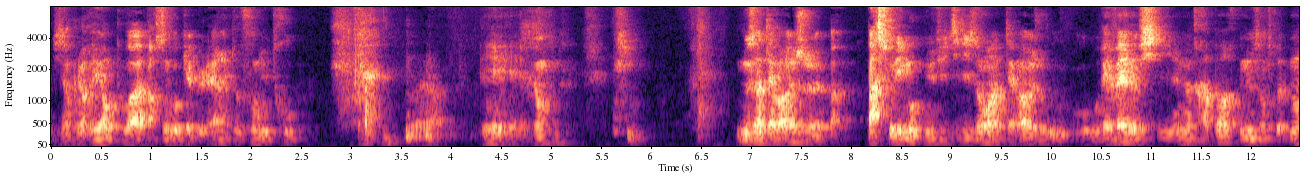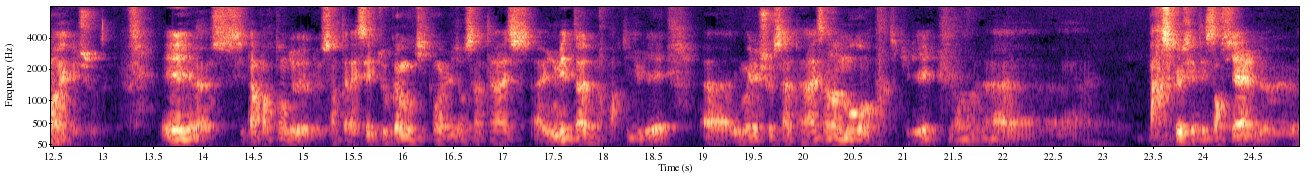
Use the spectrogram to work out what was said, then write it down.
disant que le réemploi, par son vocabulaire, est au fond du trou. Et donc, nous interroge, parce que les mots que nous utilisons interrogent ou, révèlent aussi notre rapport que nous entretenons avec les choses. Et euh, c'est important de, s'intéresser, tout comme Outil Convivion s'intéresse à une méthode en particulier, euh, les et les choses s'intéressent à un mot en particulier, euh, parce que c'est essentiel de,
